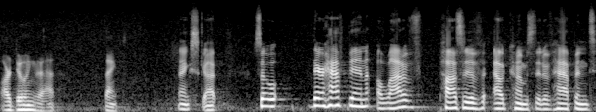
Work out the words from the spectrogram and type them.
are doing that. Thanks. Thanks, Scott. So there have been a lot of positive outcomes that have happened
